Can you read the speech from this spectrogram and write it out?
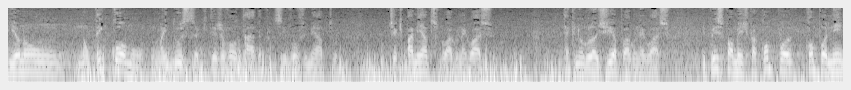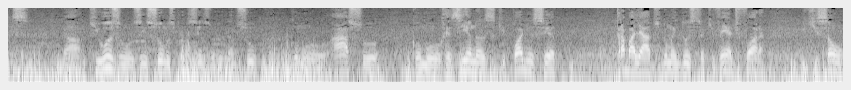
e eu não, não tem como uma indústria que esteja voltada para o desenvolvimento de equipamentos para o agronegócio, tecnologia para o agronegócio e principalmente para compo componentes né, que usam os insumos produzidos no Rio Grande do Sul, como aço, como resinas, que podem ser trabalhados numa indústria que venha de fora e que são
